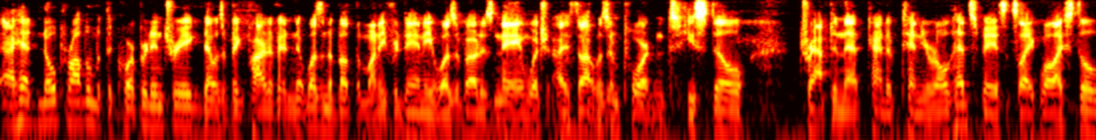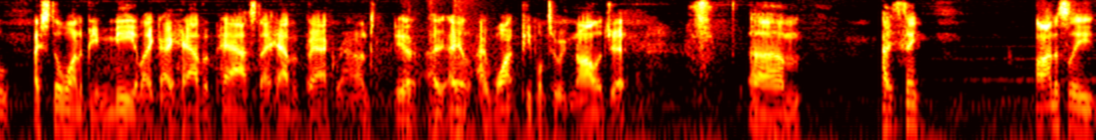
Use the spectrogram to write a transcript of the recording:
I had no problem with the corporate intrigue. That was a big part of it, and it wasn't about the money for Danny. It was about his name, which I thought was important. He's still trapped in that kind of 10 year old headspace it's like well i still i still want to be me like i have a past i have a background Yeah. i i, I want people to acknowledge it um i think honestly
